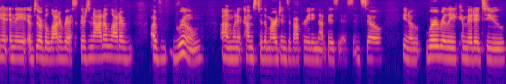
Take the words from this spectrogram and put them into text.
and they absorb a lot of risk. There's not a lot of of room um, when it comes to the margins of operating that business, and so you know, we're really committed to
